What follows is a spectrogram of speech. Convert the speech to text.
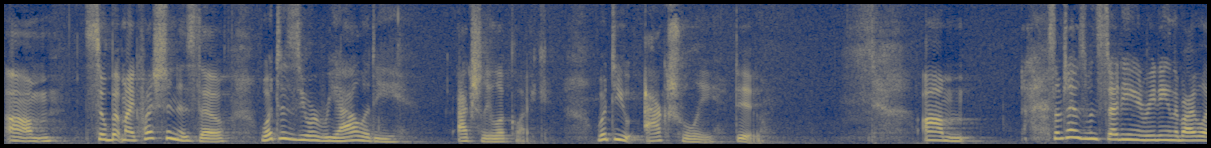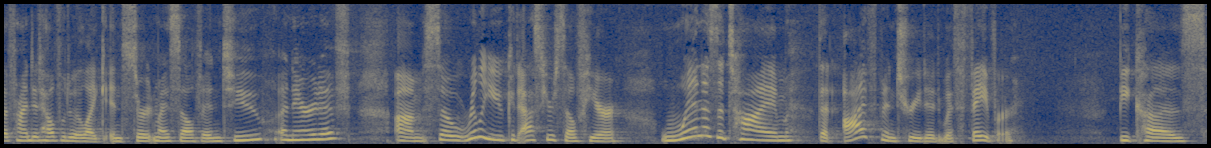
Um, so, but my question is though, what does your reality actually look like? What do you actually do? Um, sometimes when studying and reading the Bible, I find it helpful to like insert myself into a narrative. Um, so, really, you could ask yourself here when is a time that I've been treated with favor because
